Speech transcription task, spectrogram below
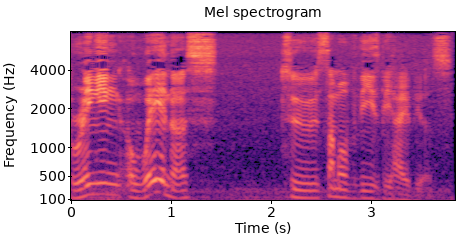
Bringing awareness to some of these behaviors.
